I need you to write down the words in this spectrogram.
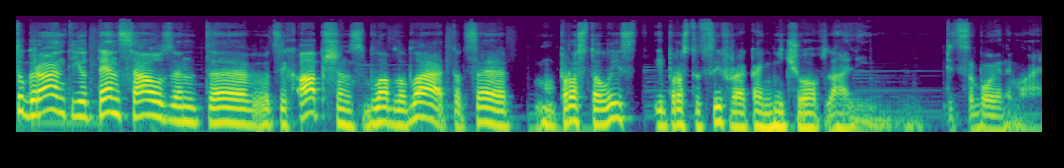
to grant you 10,000 е, оцих options, бла бла бла, то це просто лист і просто цифра, яка нічого взагалі під собою не має.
